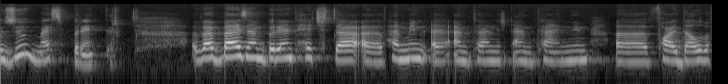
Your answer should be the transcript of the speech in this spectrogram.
özü məhz brenddir və bəzən brend heç də e, həmin e, əmtənin əmtənin e, faydalı və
